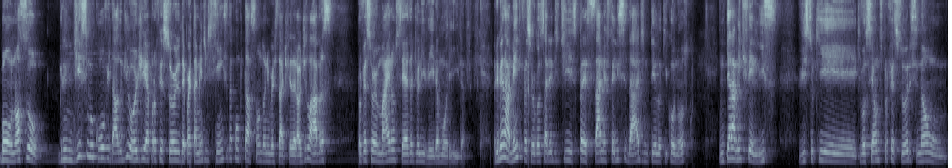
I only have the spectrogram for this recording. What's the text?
Bom, nosso grandíssimo convidado de hoje é professor do Departamento de Ciência da Computação da Universidade Federal de Lavras, professor Myron César de Oliveira Moreira. Primeiramente, professor, gostaria de te expressar minha felicidade em tê-lo aqui conosco, inteiramente feliz, visto que, que você é um dos professores, se não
